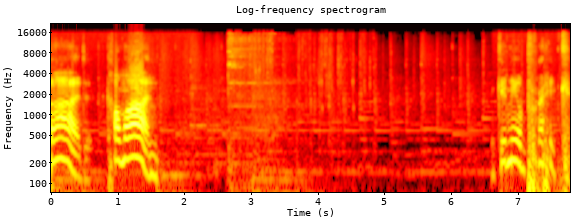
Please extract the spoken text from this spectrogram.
God! Come on! Give me a break!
